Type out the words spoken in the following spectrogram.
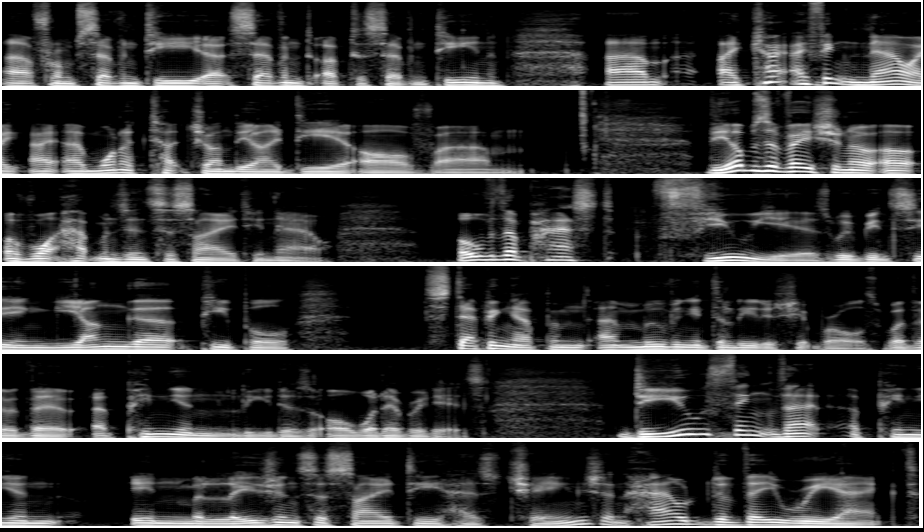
uh, from 77 uh, up to 17. Um, I, I think now I, I, I want to touch on the idea of um, the observation of, of what happens in society now. Over the past few years, we've been seeing younger people stepping up and, and, moving into leadership roles, whether they're opinion leaders or whatever it is. Do you think that opinion in Malaysian society has changed, and how do they react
